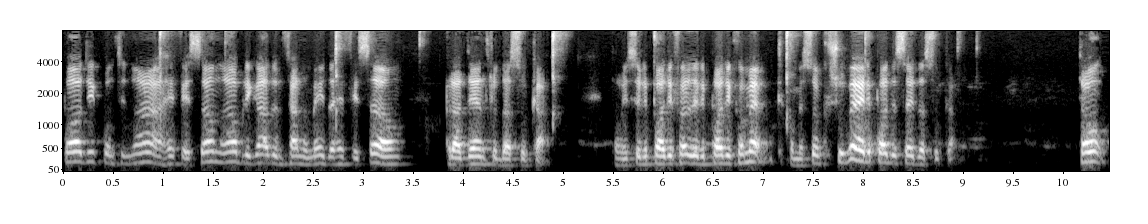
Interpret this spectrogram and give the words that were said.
pode continuar a refeição, não é obrigado a entrar no meio da refeição para dentro da açúcar. Então isso ele pode fazer, ele pode comer. Começou a chover, ele pode sair da açúcar. Então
